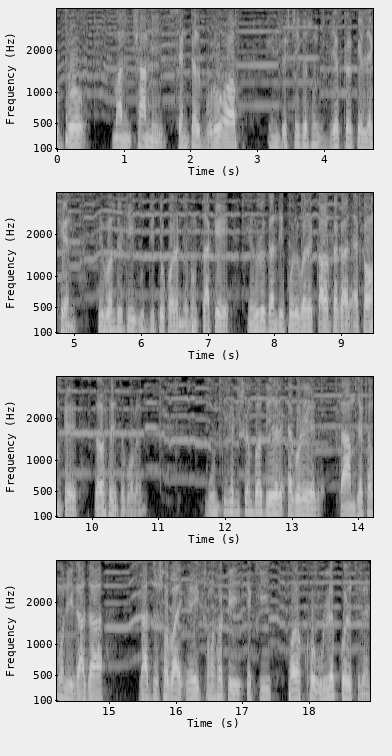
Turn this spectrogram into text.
Subramanian Swamy central bureau of investigation ডিরেক্টরকে লেখেন। নিবন্ধটি উদ্ধৃত করেন এবং তাকে নেহরু গান্ধী পরিবারের কালো টাকার অ্যাকাউন্টের ব্যবস্থা নিতে বলেন। উনত্রিশে ডিসেম্বর দুই হাজার এগারোর রাম জেঠামণি রাজা রাজ্যসভায় এই সমস্যাটি একটি পরোক্ষ উল্লেখ করেছিলেন।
